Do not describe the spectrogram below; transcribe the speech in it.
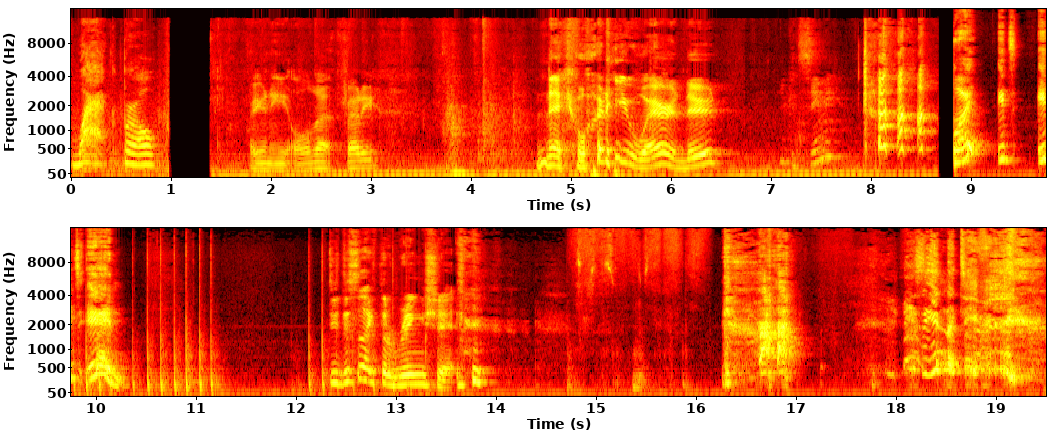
Whack, bro. Are you gonna eat all that, Freddy? Nick, what are you wearing, dude? You can see me? What? It's it's in. Dude, this is like the ring shit. He's in the TV.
